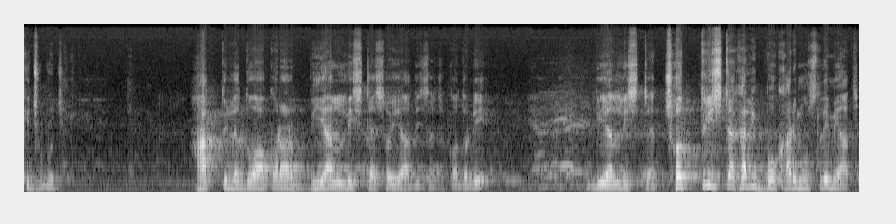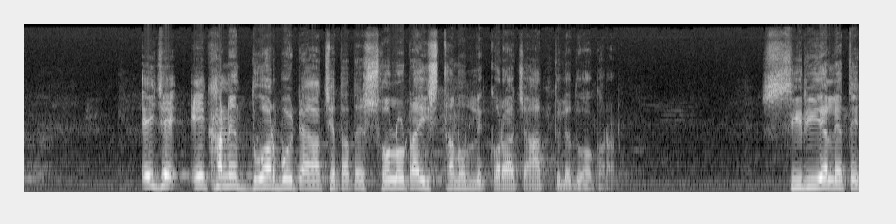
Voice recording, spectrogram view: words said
কিছু বুঝে। হাত তুলে দোয়া করার বিয়াল্লিশটা সহি হাদিস আছে। কতটি? বিয়াল্লিশটা। ছত্রিশটা খালি বোখারি মুসলিমই আছে। এই যে এখানে দোয়ার বইটা আছে, তাতে ষোলোটা স্থান উল্লেখ করা আছে হাত তুলে দোয়া করার। সিরিয়ালেতে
